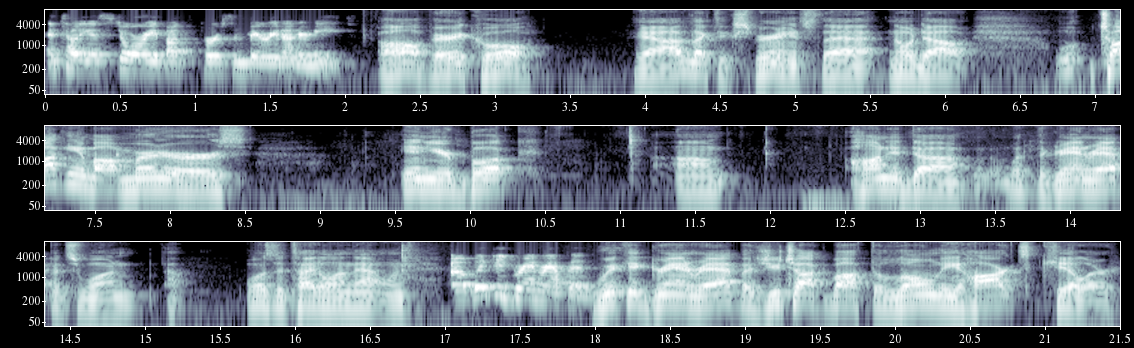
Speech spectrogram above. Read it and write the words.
and tell you a story about the person buried underneath. Oh, very cool. Yeah, I'd like to experience that, no doubt. Well, talking about murderers, in your book, um, haunted uh, what the Grand Rapids one. What was the title on that one? Uh, Wicked Grand Rapids. Wicked Grand Rapids. You talk about the Lonely Hearts Killer,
